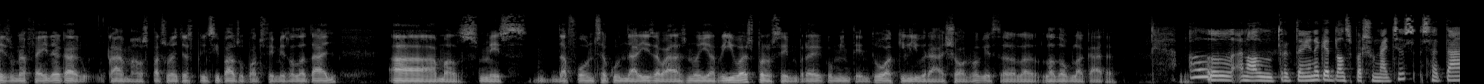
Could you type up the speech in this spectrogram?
és una feina que, clar, amb els personatges principals ho pots fer més al detall, uh, amb els més de fons secundaris a vegades no hi arribes, però sempre com intento equilibrar això, no? Aquesta, la, la doble cara. El, en el tractament aquest dels personatges se t'ha...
